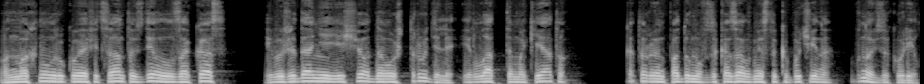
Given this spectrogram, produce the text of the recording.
Он махнул рукой официанту, сделал заказ и в ожидании еще одного штруделя и латте макиато, который он, подумав, заказал вместо капучино, вновь закурил.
